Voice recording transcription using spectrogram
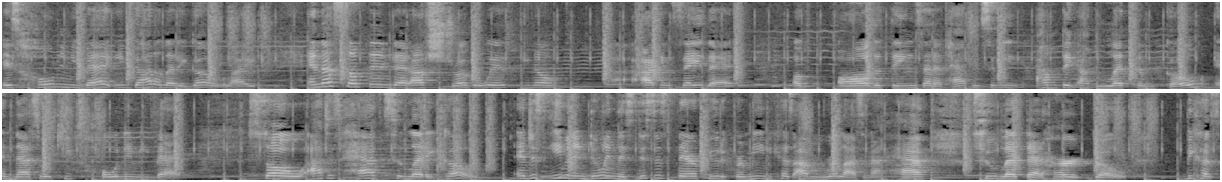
is holding you back, you gotta let it go. Like, and that's something that I've struggled with, you know, I can say that of all the things that have happened to me, I don't think I've let them go, and that's what keeps holding me back. So I just have to let it go. And just even in doing this, this is therapeutic for me because I'm realizing I have to let that hurt go. Because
